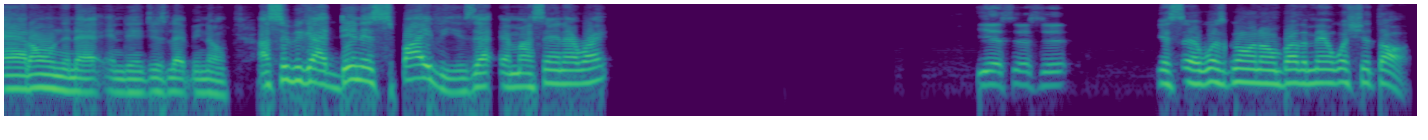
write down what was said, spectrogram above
add on to that and then just let me know. I see we got Dennis Spivey. Is that am I saying that right? Yes, that's it. Yes, sir. What's going on, brother man? What's your thoughts?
